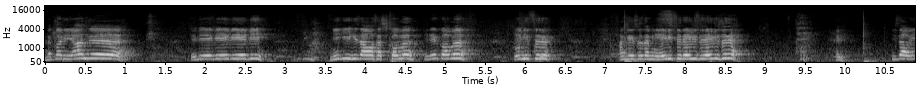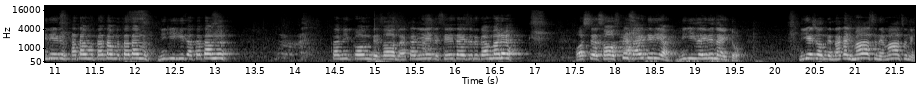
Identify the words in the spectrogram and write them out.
残り40エビエビエビエビ。右膝を差し込む入れ込む。エビする。半減するためにエビするエビするエビする。はい。膝を入れる。畳む畳む畳む。右膝畳む。畳み込んでそう中に入れて正対する。頑張る押してそうスペース空いてるやん。右膝入れないと。右足をね中に回すね。回すね。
